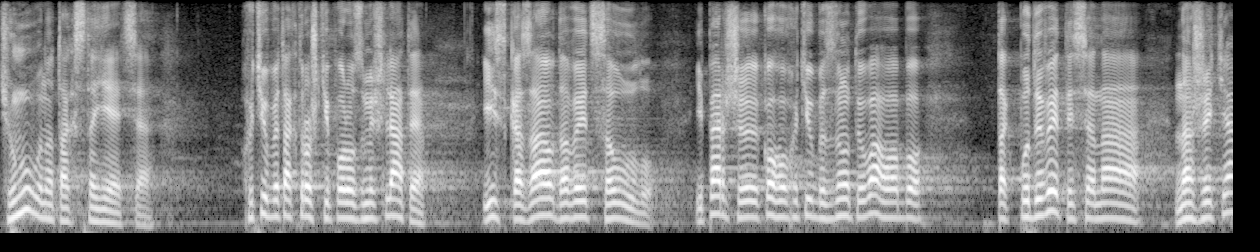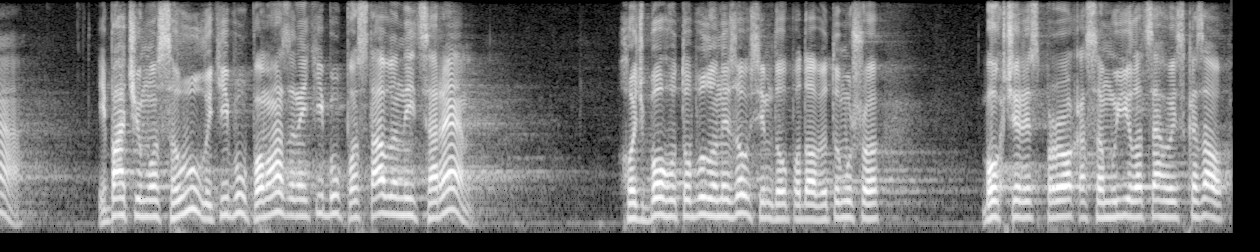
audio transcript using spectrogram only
Чому воно так стається? Хотів би так трошки порозмишляти. І сказав Давид Саулу. І перше, кого хотів би звернути увагу, або так подивитися на, на життя. І бачимо Саул, який був помазаний, який був поставлений царем. Хоч Богу то було не зовсім до вподоби, тому що Бог через пророка Самуїла цього і сказав,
